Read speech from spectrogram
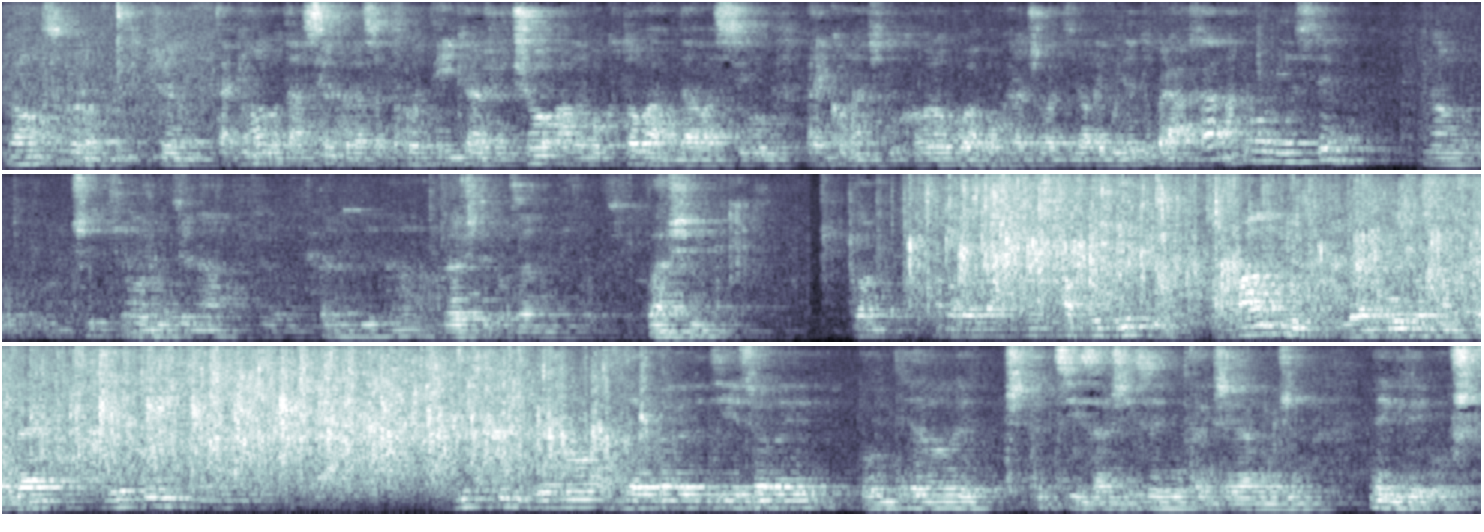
No, skoro. Že Taký otázka, ktorá sa toho týka, že čo alebo kto vám dáva silu prekonať tú chorobu a pokračovať ďalej. Bude to brácha na prvom mieste? No, určitě. no, rodina, že že? Zařízení, takže já můžu někdy už.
